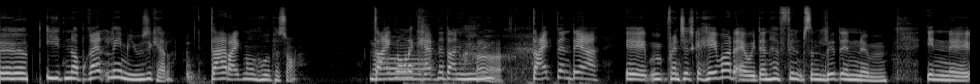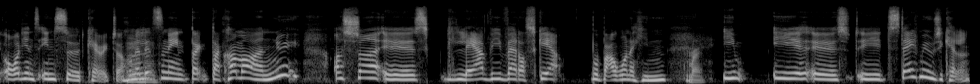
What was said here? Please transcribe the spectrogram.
øh, I den oprindelige musical, der er der ikke nogen hovedperson. Der er ikke nogen af kattene, der er nye. Aha. Der er ikke den der... Øh, Francesca Hayward er jo i den her film sådan lidt en, øhm, en øh, audience insert character. Hun mm-hmm. er lidt sådan en, der, der kommer er ny, og så øh, lærer vi, hvad der sker på baggrund af hende. Right. I, i, øh, i stage musicalen,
